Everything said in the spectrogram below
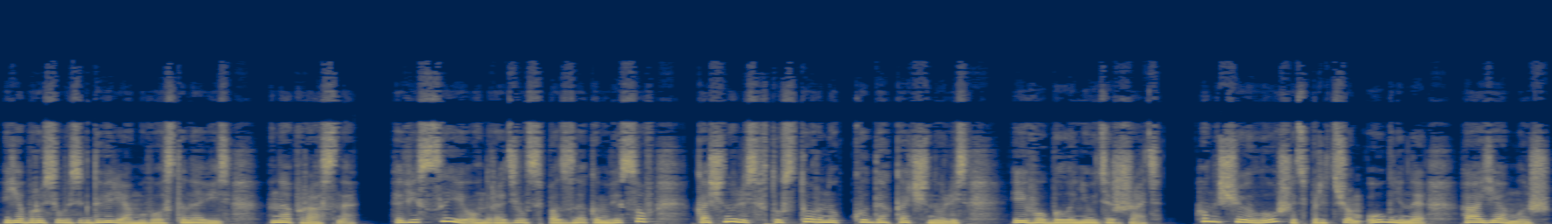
я бросилась к дверям его остановить. Напрасно. Весы, он родился под знаком весов, качнулись в ту сторону, куда качнулись, его было не удержать. Он еще и лошадь, причем огненная, а я мышь.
